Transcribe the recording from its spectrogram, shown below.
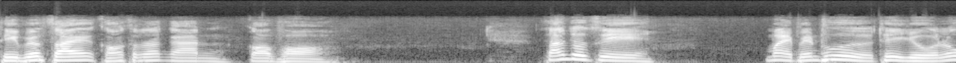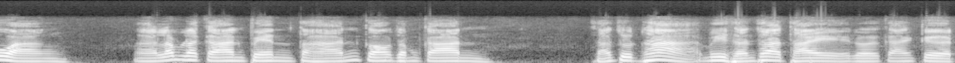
ที่เว็บไซต์ของสำนักงานกพ 3.4ไม่เป็นผู้ที่อยู่ระหว่างรับราชการเป็นทหารกองจำการ 3.5 มีสัญชาติไทยโดยการเกิด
